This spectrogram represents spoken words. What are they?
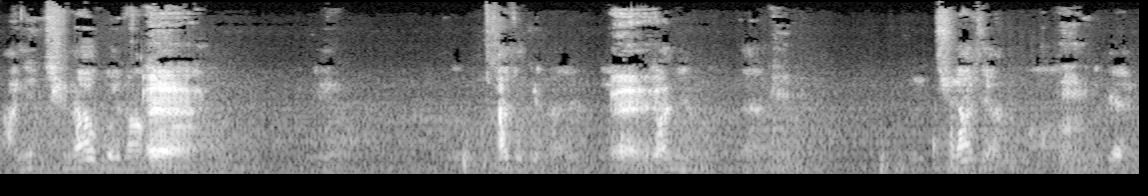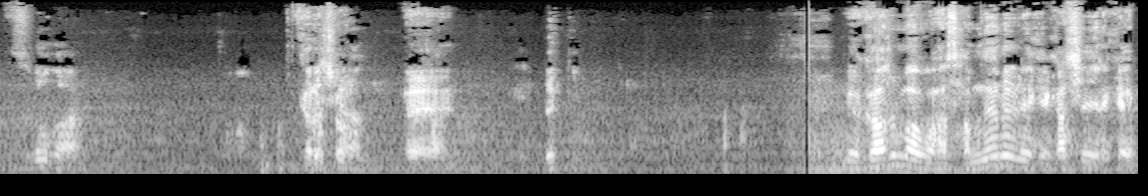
많이 친하고 이러면 예. 그 가족이나 이런 데 예. 불안이었는데 친하지 않으면 음. 이게 서로가 그렇죠. 불편한 예. 듯한 느낌이 있더라고요. 그 아줌마하고 한 3년을 이렇게 같이 이렇게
